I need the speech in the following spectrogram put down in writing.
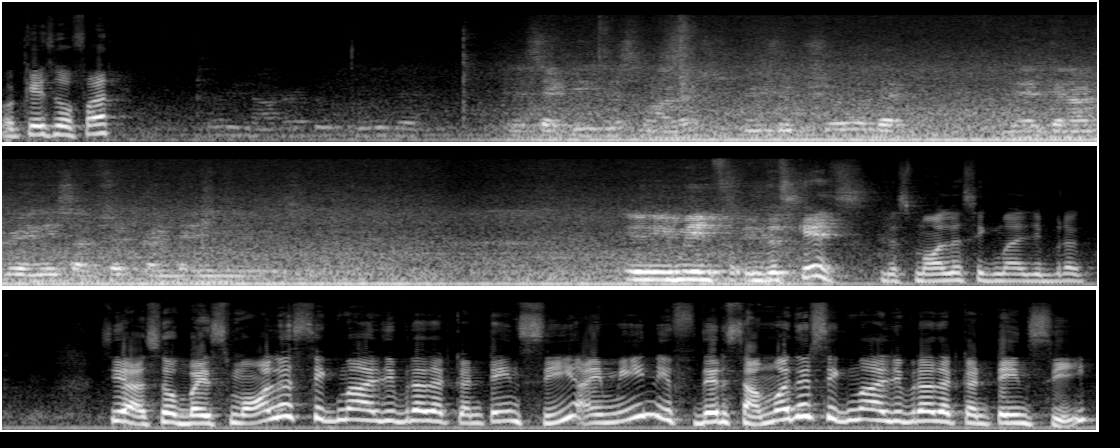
Okay, so far. So in order to prove that the set is the smallest, we should show that there cannot be any subset containing You you mean in this case the smallest sigma algebra? So, yeah, so by smallest sigma algebra that contains C, I mean if there is some other sigma algebra that contains C,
